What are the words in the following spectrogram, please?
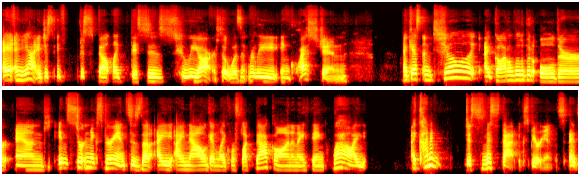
And, and yeah, it just it just felt like this is who we are. So it wasn't really in question. I guess until I got a little bit older and in certain experiences that I, I now again like reflect back on and I think, wow, I I kind of dismissed that experience as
